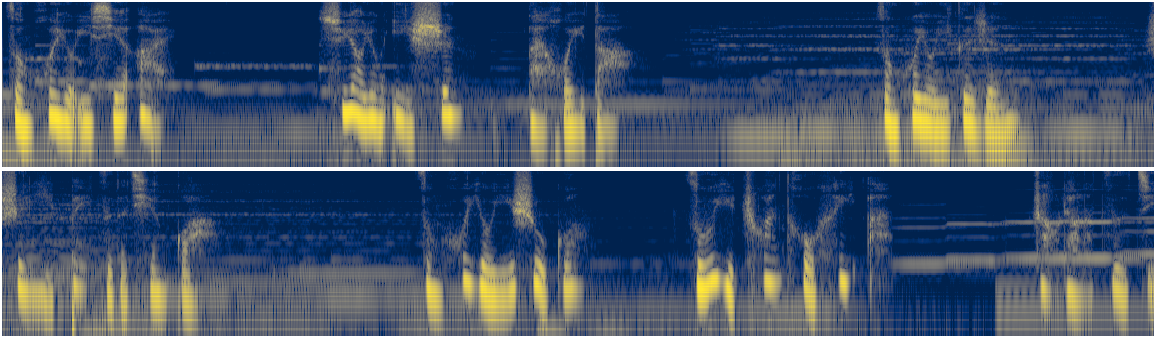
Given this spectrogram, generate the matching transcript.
总会有一些爱，需要用一生来回答；总会有一个人，是一辈子的牵挂；总会有一束光，足以穿透黑暗，照亮了自己，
